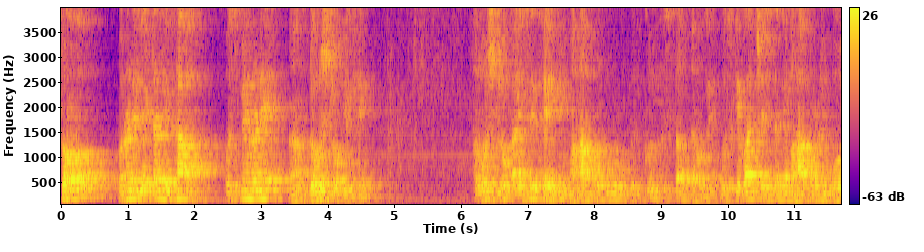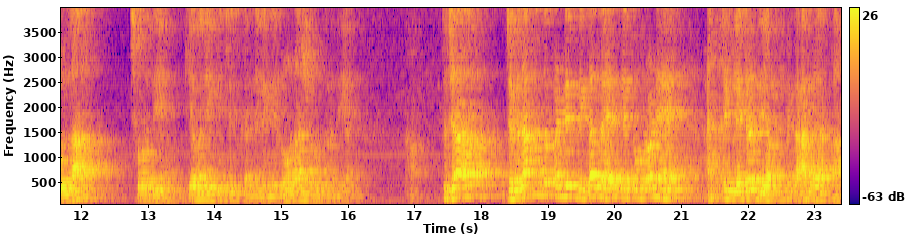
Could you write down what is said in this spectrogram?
तो उन्होंने लेटर लिखा। उसमें उन्होंने दो श्लोक लिखे। और वो श्लोक ऐसे थे कि महाप्रभु बिल्कुल स्तब्ध हो गए। उसके बाद चैतन्य महाप्रभु ने बोलना छोड़ दिए केवल एक ही चीज़ करने लगे, रोना शुरू कर दिया। हाँ। तो जब जगदानंद पंडित निकल रहे थे तो उन्होंने एक लेटर दिया, उसमें कहा गया था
